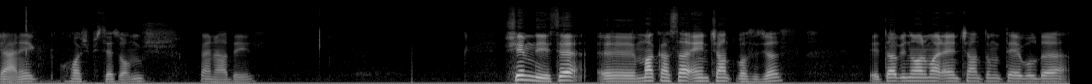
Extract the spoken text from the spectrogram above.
Yani hoş bir ses olmuş. Fena değil. Şimdi ise e, makasa enchant basacağız. E, Tabi normal enchantment table'da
